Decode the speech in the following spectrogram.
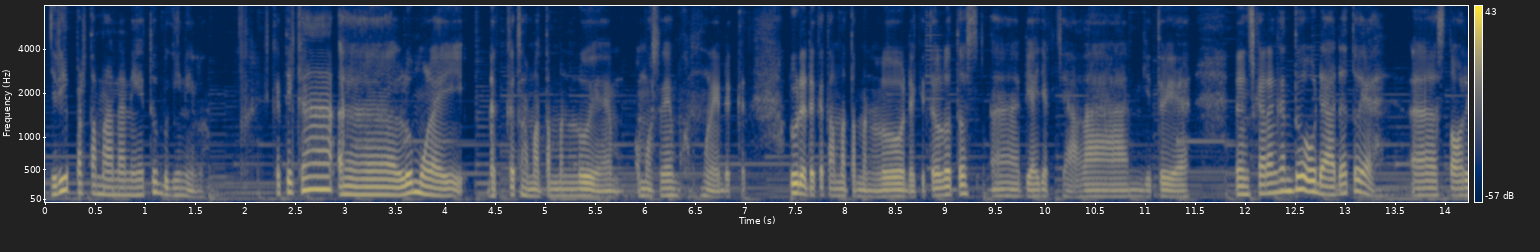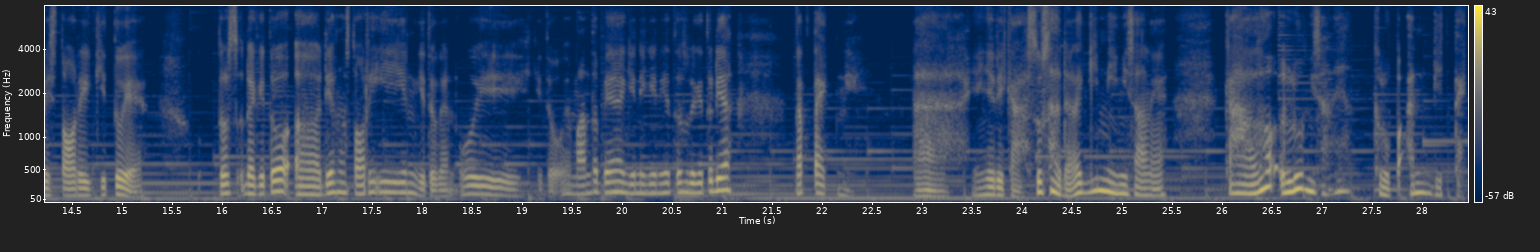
Jadi pertemanannya itu begini loh ketika uh, lu mulai deket sama temen lu ya oh, maksudnya mulai deket lu udah deket sama temen lu udah gitu lu terus uh, diajak jalan gitu ya. Dan sekarang kan tuh udah ada tuh ya uh, story story gitu ya. Terus udah gitu uh, dia nge-storyin gitu kan wih gitu wih mantep ya gini-gini. Terus udah gitu dia ngetek nih. Nah yang jadi kasus adalah gini misalnya kalau lu misalnya kelupaan di tag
